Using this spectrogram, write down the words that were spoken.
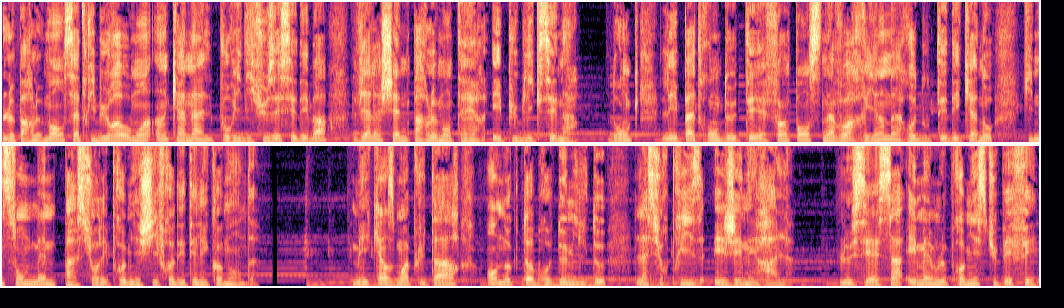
Le Parlement s'attribuera au moins un canal pour y diffuser ses débats via la chaîne parlementaire et Public Sénat. Donc, les patrons de TF1 pensent n'avoir rien à redouter des canaux qui ne sont même pas sur les premiers chiffres des télécommandes. Mais 15 mois plus tard, en octobre 2002, la surprise est générale. Le CSA est même le premier stupéfait.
